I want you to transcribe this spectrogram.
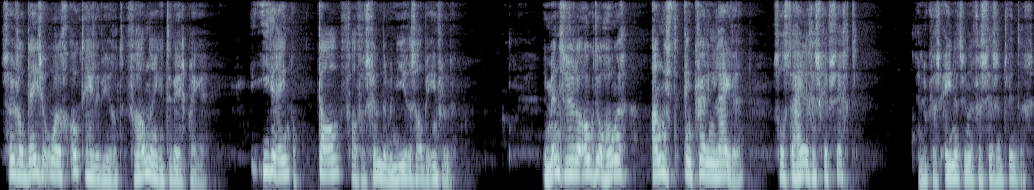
zo zal deze oorlog ook de hele wereld veranderingen teweegbrengen, die iedereen op tal van verschillende manieren zal beïnvloeden. De mensen zullen ook door honger, angst en kwelling lijden, zoals de Heilige Schrift zegt. In Lucas 21, vers 26.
